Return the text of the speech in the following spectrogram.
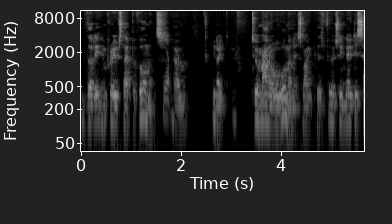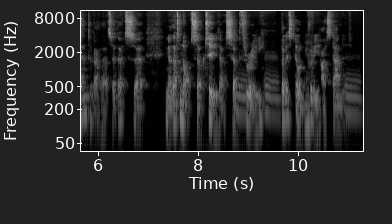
that it improves their performance. Yep. Um, you know, to a man or a woman, it's like there's virtually no dissent about that. So that's uh, you know that's not sub two, that's sub mm, three, mm. but it's still a pretty high standard. Mm.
